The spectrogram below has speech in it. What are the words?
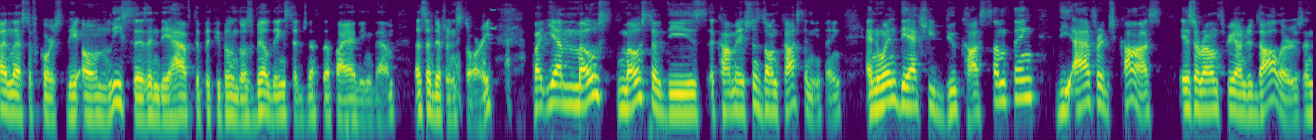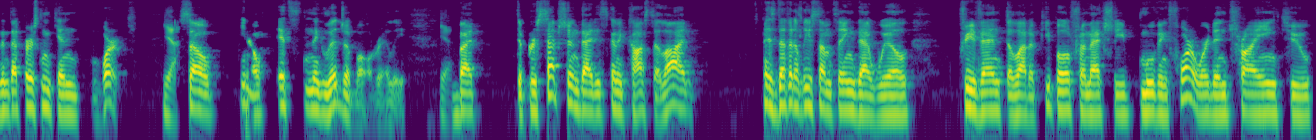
unless of course they own leases and they have to put people in those buildings to justify having them. That's a different story. but yeah, most most of these accommodations don't cost anything, and when they actually do cost something, the average cost is around three hundred dollars, and then that person can work. Yeah. So you know, it's negligible really. Yeah. But the perception that it's going to cost a lot is definitely something that will prevent a lot of people from actually moving forward and trying to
